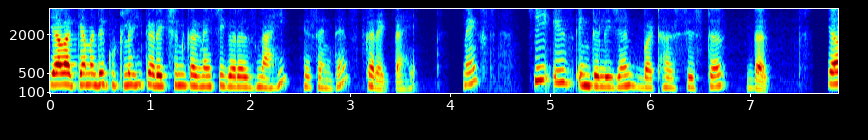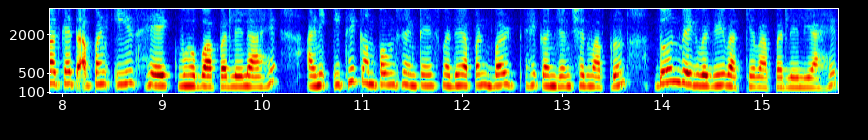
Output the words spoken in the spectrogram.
या वाक्यामध्ये कुठलंही करेक्शन करण्याची गरज नाही. हे सेंटेन्स करेक्ट आहे. Next she is intelligent but her sister dull या वाक्यात आपण इज हे एक वर्ब वापरलेलं आहे आणि इथे कंपाऊंड सेंटेन्समध्ये आपण बट हे कंजंक्शन वापरून दोन वेगवेगळी वाक्य वापरलेली आहेत.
